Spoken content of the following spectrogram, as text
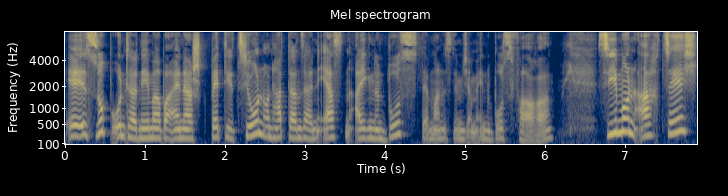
Er ist Subunternehmer bei einer Spedition und hat dann seinen ersten eigenen Bus. Der Mann ist nämlich am Ende Busfahrer. 87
